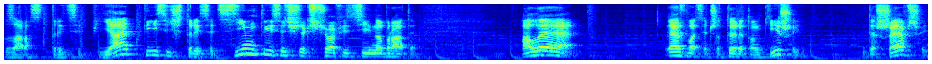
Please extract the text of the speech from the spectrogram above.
зараз 35 тисяч, 37 тисяч, якщо офіційно брати. Але S24 тонкіший, дешевший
